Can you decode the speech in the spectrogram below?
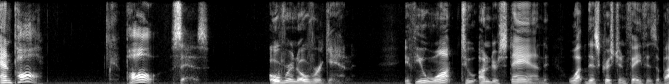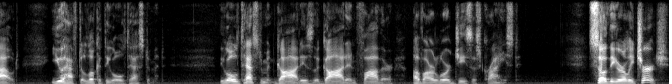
And Paul, Paul says over and over again, if you want to understand what this Christian faith is about, you have to look at the Old Testament. The Old Testament God is the God and Father of our Lord Jesus Christ. So the early church,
